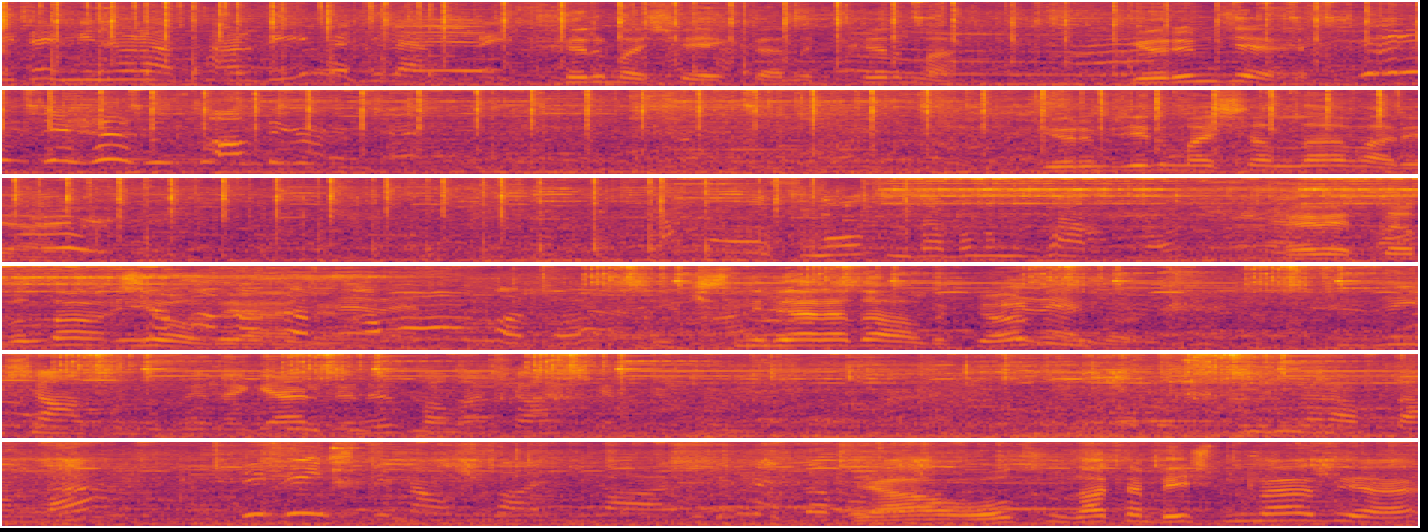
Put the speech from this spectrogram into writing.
Bir de minor atar değil mi Bülent Bey? Kırma şu ekranı kırma. Görümce. Görünce sandı görünce. Görümcenin maşallahı var yani. Olsun olsun double'ımızı attık. Evet double'da iyi oldu yani. Ama olmadı. İkisini bir arada aldık gördün mü? Sizin şansınız yine geldiniz bana şans getirdiniz. Taraftan da Bir 5000 alsaydı bari. Değil mi? Ya olsun zaten 5000 verdi ya.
